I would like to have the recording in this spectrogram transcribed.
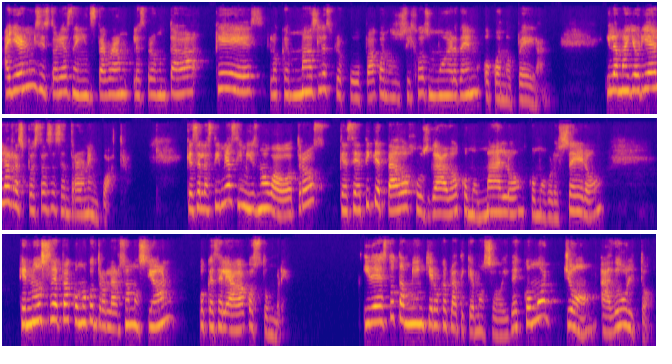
Ayer en mis historias de Instagram les preguntaba qué es lo que más les preocupa cuando sus hijos muerden o cuando pegan. Y la mayoría de las respuestas se centraron en cuatro. Que se lastime a sí mismo o a otros, que sea etiquetado juzgado como malo, como grosero, que no sepa cómo controlar su emoción o que se le haga costumbre. Y de esto también quiero que platiquemos hoy, de cómo yo, adulto,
